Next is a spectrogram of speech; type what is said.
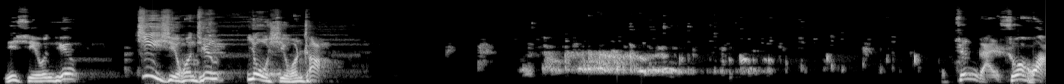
你喜欢听？既喜欢听，又喜欢唱。真敢说话，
